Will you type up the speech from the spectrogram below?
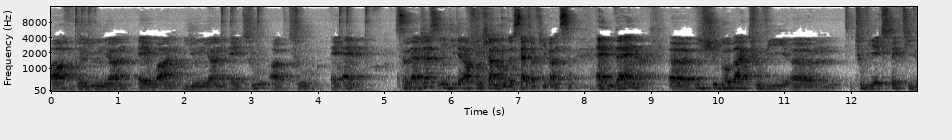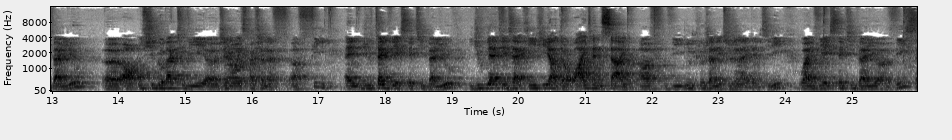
of the union A1, union A2 up to AN. So that's just indicator function on the set of events. And then, uh, if you go back to the um, to the expected value, or if you go back to the uh, general expression of, of phi and you take the expected value, you get exactly here the right hand side of the inclusion exclusion identity, while the expected value of this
